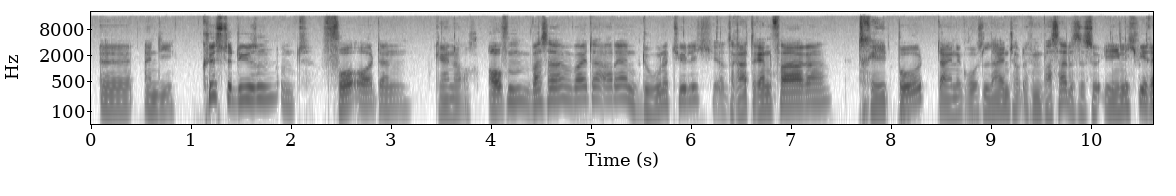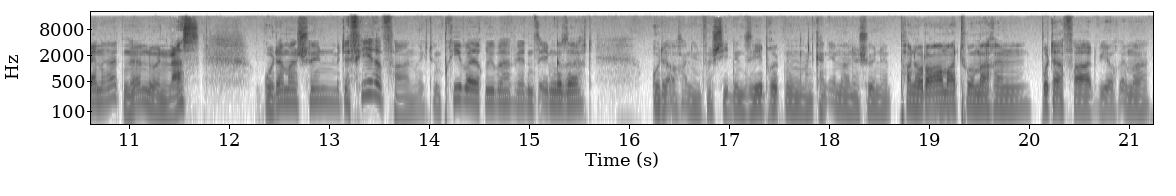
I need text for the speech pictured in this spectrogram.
äh, an die Küste düsen und vor Ort dann gerne auch auf dem Wasser weiter, Adrian. Du natürlich als Radrennfahrer, Tretboot, deine große Leidenschaft auf dem Wasser, das ist so ähnlich wie Rennrad, ne? nur nass. Oder mal schön mit der Fähre fahren, Richtung Prival rüber, hatten es eben gesagt. Oder auch an den verschiedenen Seebrücken. Man kann immer eine schöne Panoramatour machen, Butterfahrt, wie auch immer.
